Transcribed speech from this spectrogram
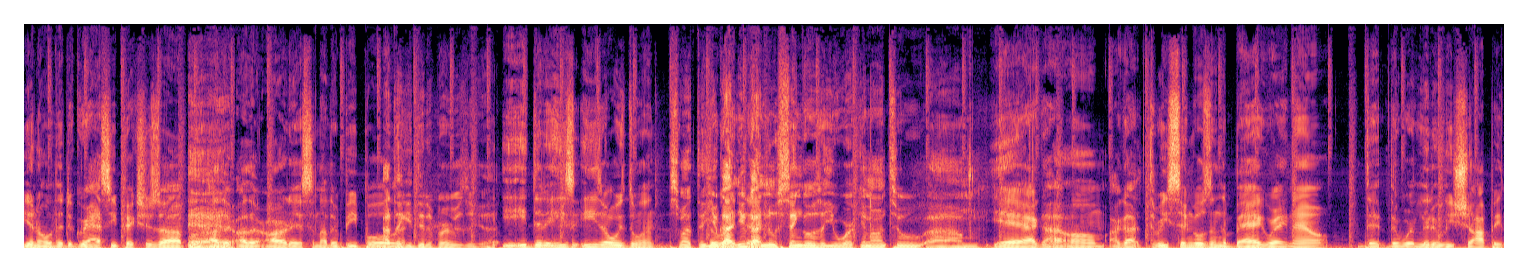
you know, the Degrassi pictures up or Yeah. other other artists and other people. I think he did it purposely. Yeah. he, he did it. He's he's always doing. Smart thing. the You got right you got new singles that you're working on too. Um, Yeah, I got um I got three singles in the bag right now that that we're literally shopping.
